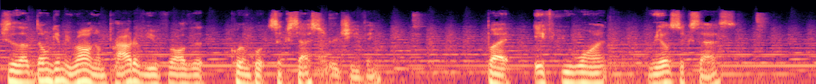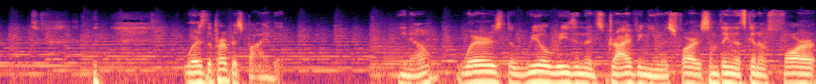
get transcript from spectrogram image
She says, don't get me wrong, I'm proud of you for all the quote unquote success you're achieving. But if you want real success, where's the purpose behind it? You know, where's the real reason that's driving you as far as something that's going to far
